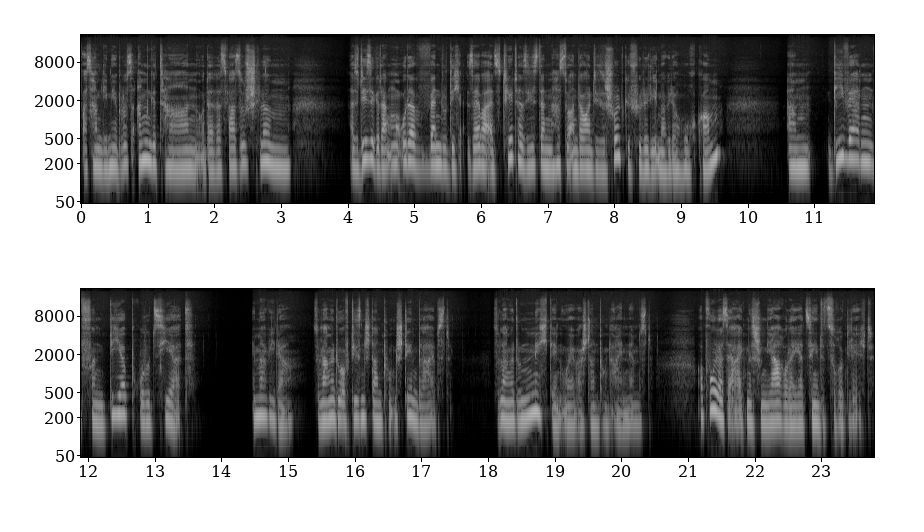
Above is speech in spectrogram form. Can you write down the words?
was haben die mir bloß angetan? Oder das war so schlimm, also diese Gedanken, oder wenn du dich selber als Täter siehst, dann hast du andauernd diese Schuldgefühle, die immer wieder hochkommen, ähm, die werden von dir produziert. Immer wieder, solange du auf diesen Standpunkten stehen bleibst, solange du nicht den Urheberstandpunkt einnimmst. Obwohl das Ereignis schon Jahre oder Jahrzehnte zurückliegt.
